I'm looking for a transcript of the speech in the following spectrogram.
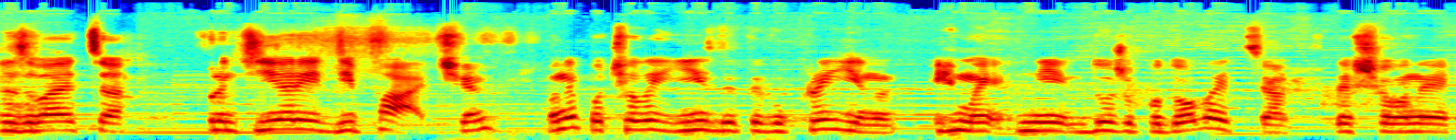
називається Фронтієрі Ді Пачі. Вони почали їздити в Україну, і мені дуже подобається те, що вони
